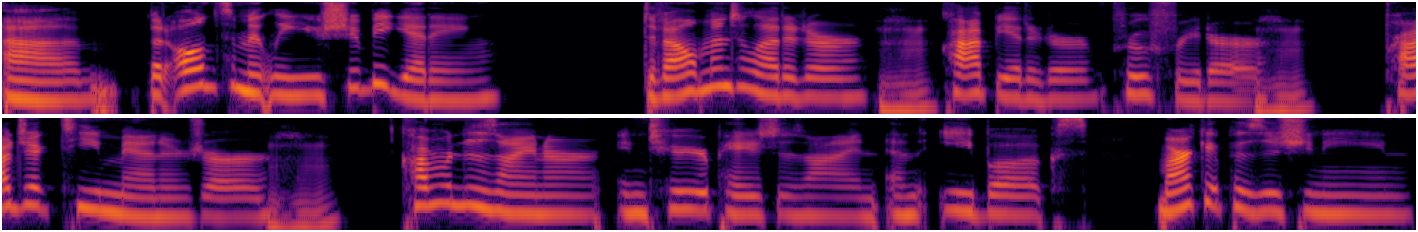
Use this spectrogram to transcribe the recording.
Um, but ultimately, you should be getting developmental editor, Mm-hmm. copy editor, proofreader, Mm-hmm. project team manager, Mm-hmm. Cover designer, interior page design, and ebooks, market positioning,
